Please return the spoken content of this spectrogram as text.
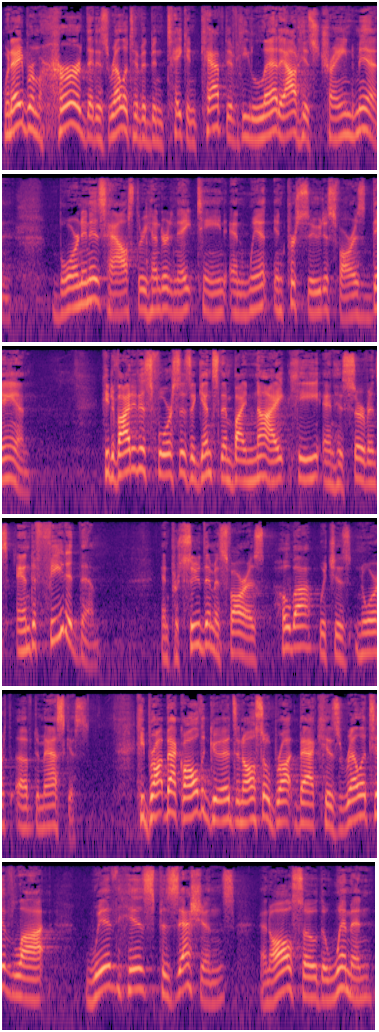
When Abram heard that his relative had been taken captive, he led out his trained men, born in his house 318, and went in pursuit as far as Dan. He divided his forces against them by night, he and his servants, and defeated them, and pursued them as far as Hobah, which is north of Damascus. He brought back all the goods and also brought back his relative Lot with his possessions and also the women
